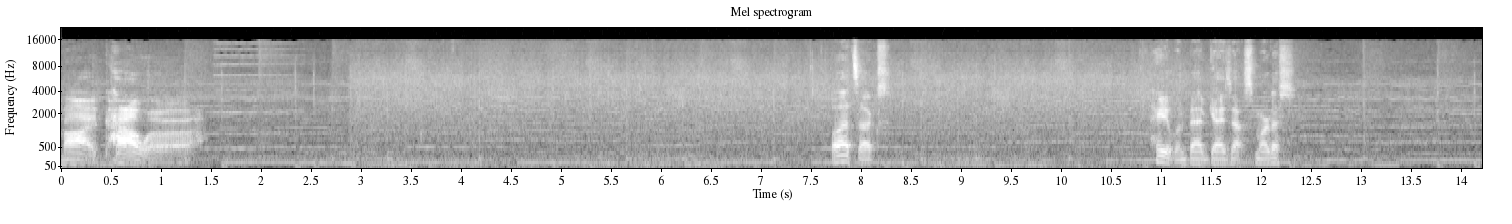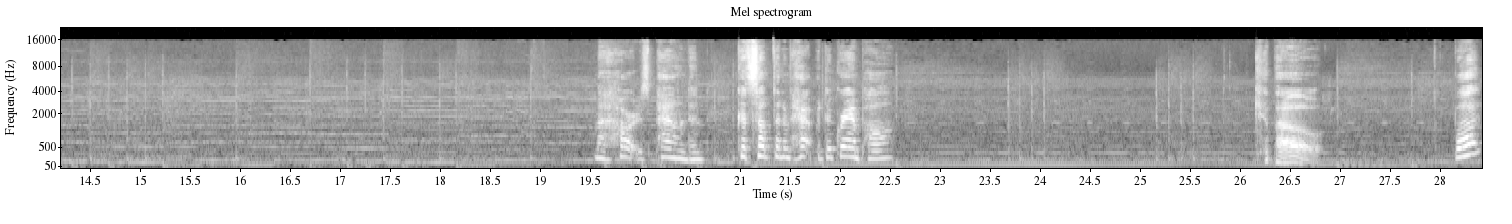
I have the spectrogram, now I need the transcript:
my power. Well, that sucks. Hate it when bad guys outsmart us. My heart is pounding. Could something have happened to Grandpa? Kapow. What?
